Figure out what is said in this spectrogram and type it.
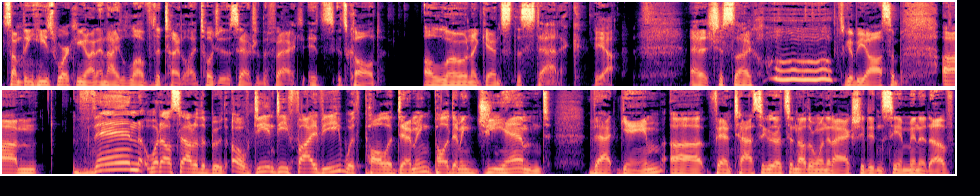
something he's working on and i love the title i told you this after the fact it's it's called alone against the static yeah. and it's just like oh it's gonna be awesome um then what else out of the booth? Oh, D&D 5e with Paula Deming. Paula Deming GM'd that game. Uh, fantastic. That's another one that I actually didn't see a minute of,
